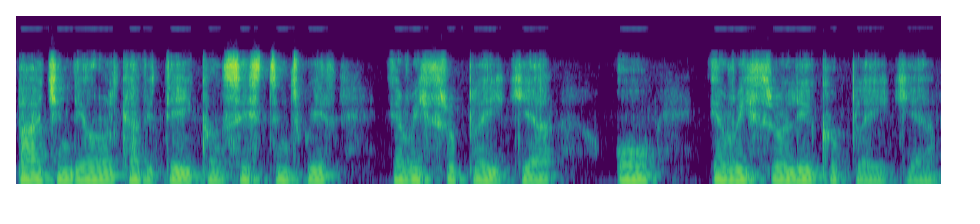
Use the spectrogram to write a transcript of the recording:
patch in the oral cavity consistent with erythroplakia or erythroleukoplakia.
